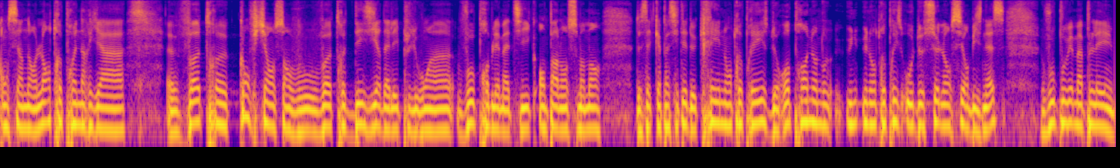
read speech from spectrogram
concernant l'entrepreneuriat, euh, votre confiance en vous, votre désir d'aller plus loin, vos problématiques. On parle en ce moment de cette capacité de créer une entreprise, de reprendre une, une entreprise ou de se lancer en business. Vous pouvez m'appeler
